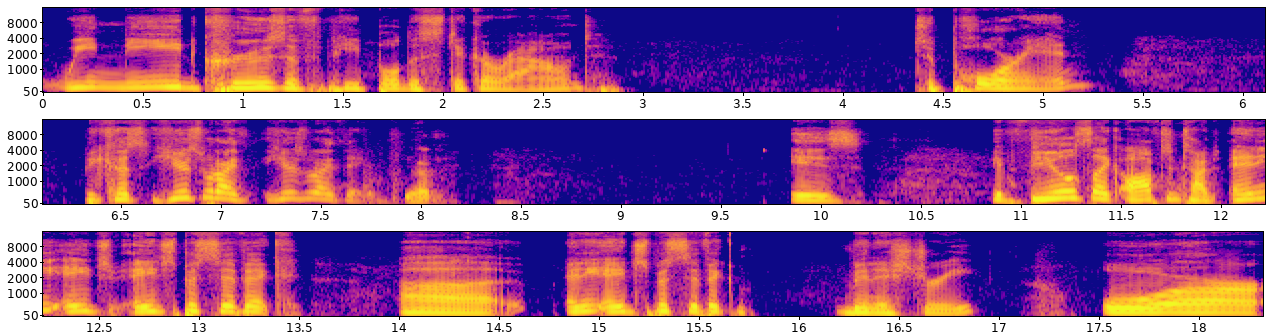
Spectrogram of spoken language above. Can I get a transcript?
we need crews of people to stick around to pour in because here's what I here's what I think. Yep. Is it feels like oftentimes any age age specific uh any age specific ministry or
